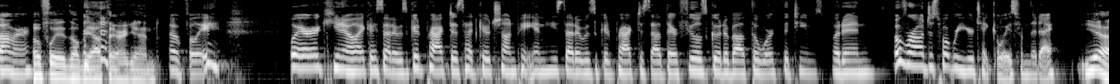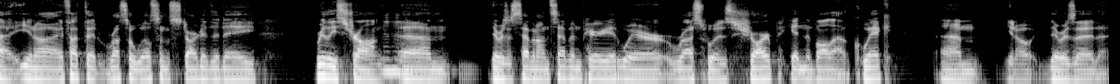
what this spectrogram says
Bummer. hopefully they'll be out there again. hopefully. Well, Aric, you know, like I said, it was good practice. Head coach Sean Payton, he said it was a good practice out there. Feels good about the work the team's put in. Overall, just what were your takeaways from the day? Yeah, you know, I thought that Russell Wilson started the day really strong. Mm-hmm. Um, there was a seven on seven period where Russ was sharp, getting the ball out quick. Um, you know, there was a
